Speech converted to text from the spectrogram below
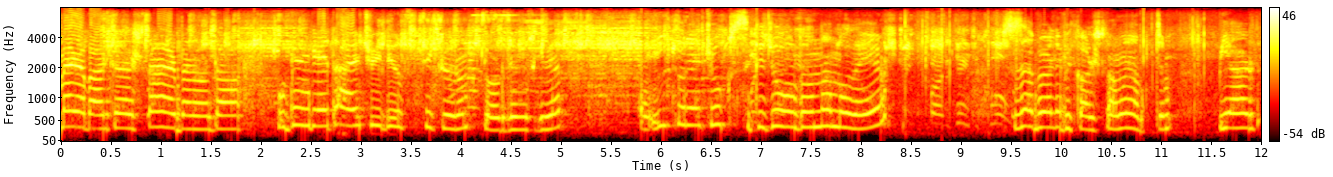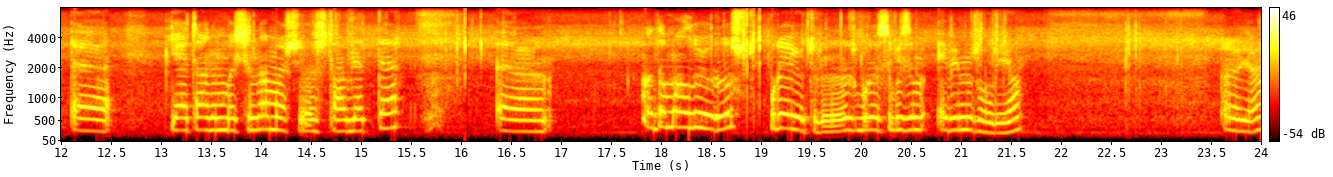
Merhaba arkadaşlar ben Ada. Bugün GTA 3 videosu çekiyorum gördüğünüz gibi. Ee, ilk görev çok sıkıcı olduğundan dolayı size böyle bir karşılama yaptım. Bir yer e, GTA'nın başından başlıyoruz tablette. E, adamı alıyoruz. Buraya götürüyoruz. Burası bizim evimiz oluyor. Öyle.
